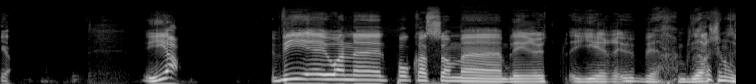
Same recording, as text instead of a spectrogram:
Ja. Ja! Vi er jo en påkast podkast som eh, blir ut... Gir Blir, blir noe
